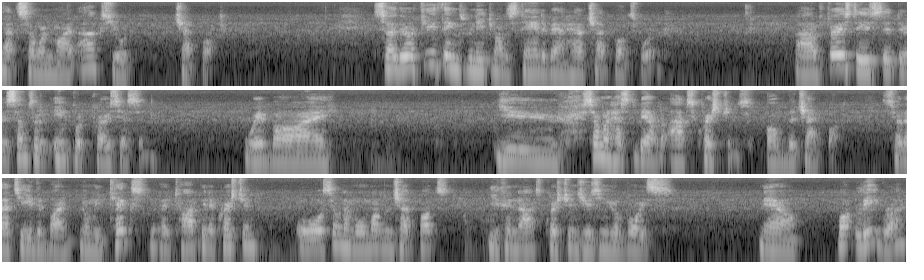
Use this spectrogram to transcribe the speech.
that someone might ask your chatbot. So there are a few things we need to understand about how chatbots work. Uh, first is that there is some sort of input processing whereby you someone has to be able to ask questions of the chatbot. So that's either by normally text, where they type in a question, or some of the more modern chatbots, you can ask questions using your voice. Now, what BotLibre,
